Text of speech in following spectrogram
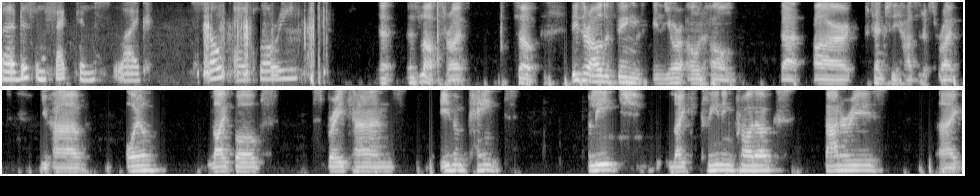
uh, disinfectants like soap and chlorine. Yeah, there's lots, right? So these are all the things in your own home that are potentially hazardous, right? You have oil, light bulbs, spray cans, even paint, bleach, like cleaning products, batteries, like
